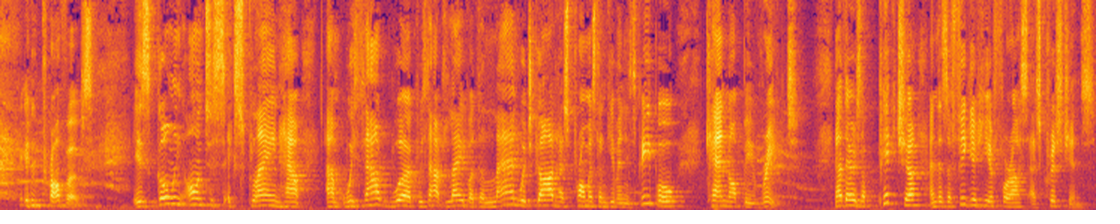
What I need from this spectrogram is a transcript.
in Proverbs is going on to explain how um, without work, without labor, the land which God has promised and given his people cannot be reaped. Now, there's a picture and there's a figure here for us as Christians.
